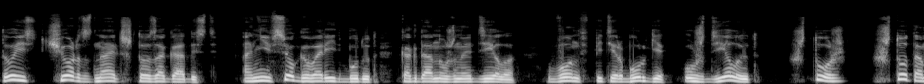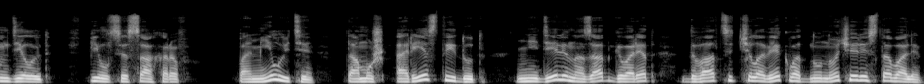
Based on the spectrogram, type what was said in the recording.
То есть черт знает, что за гадость. Они все говорить будут, когда нужно дело. Вон в Петербурге уж делают. Что ж, что там делают? Впился Сахаров. Помилуйте, там уж аресты идут. Неделю назад, говорят, двадцать человек в одну ночь арестовали.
